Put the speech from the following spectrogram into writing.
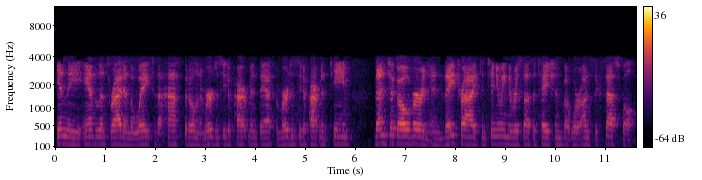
In the ambulance ride on the way to the hospital and emergency department, that emergency department team then took over and, and they tried continuing the resuscitation but were unsuccessful.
